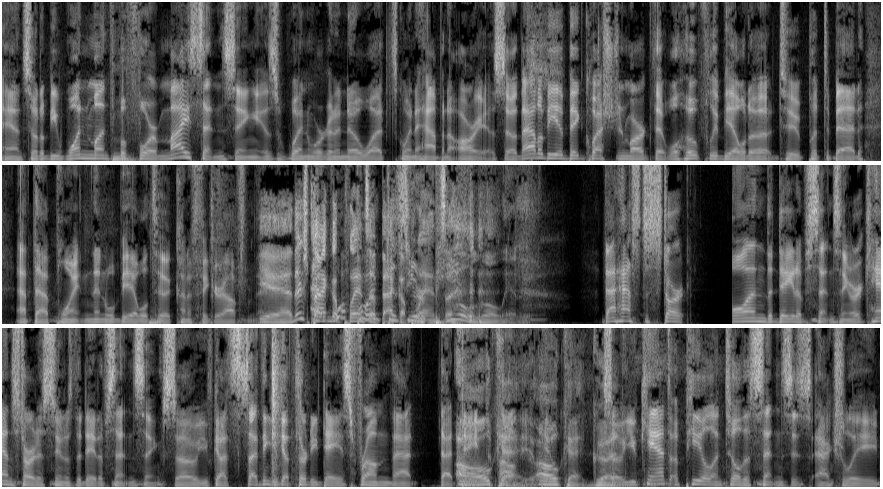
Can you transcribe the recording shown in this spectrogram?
And so it'll be one month hmm. before my sentencing is when we're going to know what's going to happen to Aria. So that'll be a big question mark that we'll hopefully be able to to put to bed at that point, and then we'll be able to kind of figure out from there. Yeah, there's At backup what plans point of backup does your plans. appeal go in? that has to start on the date of sentencing, or it can start as soon as the date of sentencing. So you've got, I think you've got 30 days from that that oh, date Oh, to file okay. the. Okay, good. So you can't appeal until the sentence is actually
